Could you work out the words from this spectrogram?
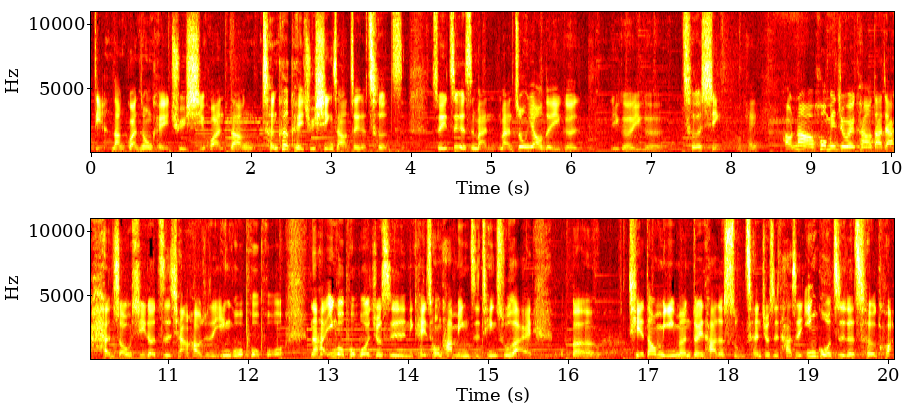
点，让观众可以去喜欢，让乘客可以去欣赏这个车子，所以这个是蛮蛮重要的一个一个一个车型。OK，好，那后面就会看到大家很熟悉的自强号，就是英国婆婆。那她英国婆婆就是你可以从她名字听出来，呃。铁道迷们对它的俗称就是它是英国制的车款。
